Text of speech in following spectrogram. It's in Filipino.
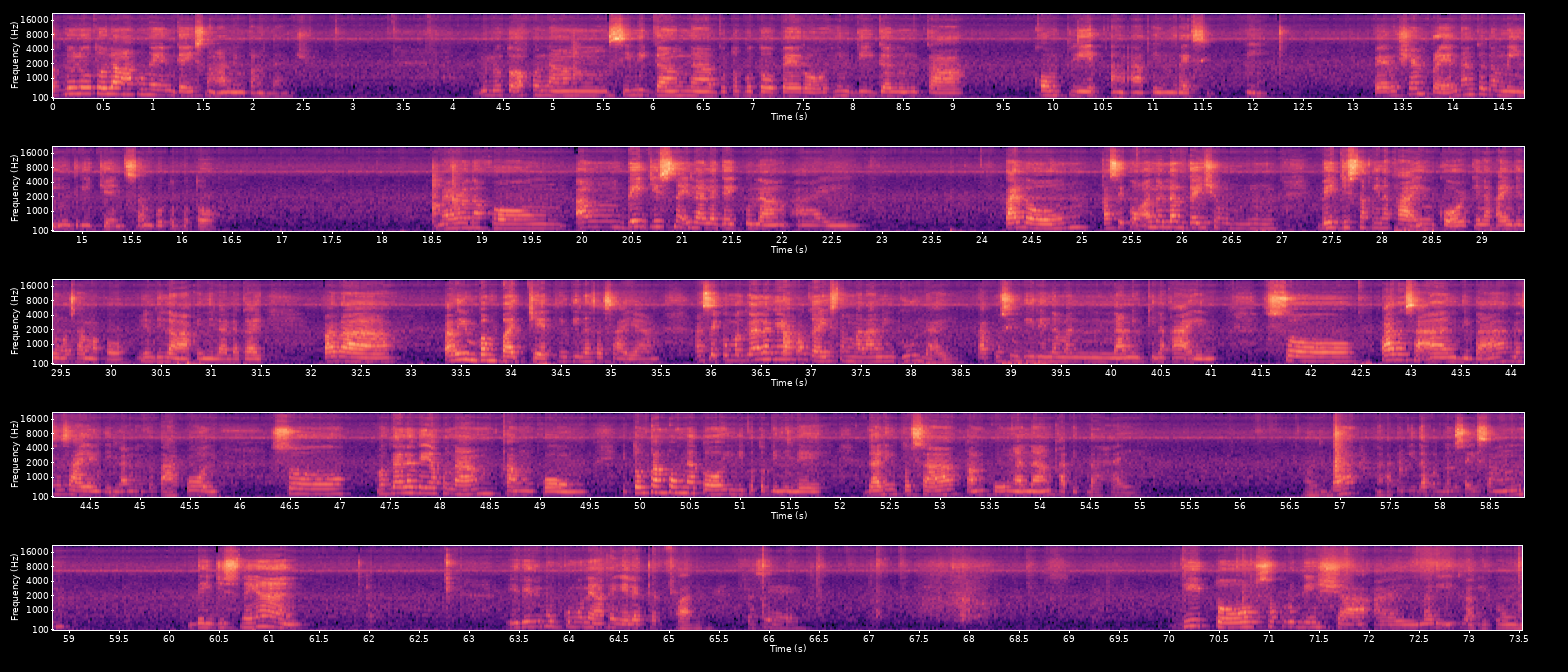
Magluluto lang ako ngayon guys ng aming pang lunch. Luluto ako ng sinigang na buto-buto pero hindi ganun ka complete ang aking recipe. Pero syempre, nandun ang main ingredients, ang buto-buto. Meron akong, ang veggies na ilalagay ko lang ay talong, kasi kung ano lang guys yung veggies na kinakain ko or kinakain din ng kasama ko, yun din lang akin nilalagay. Para, para yung bang budget, hindi nasasayang. Kasi kung maglalagay ako guys ng maraming gulay, tapos hindi rin naman namin kinakain, so, para saan, di ba? Nasasayang din lang, natatapon. So, maglalagay ako ng kangkong. Itong kangkong na to, hindi ko to binili. Galing to sa kangkungan ng kapitbahay. O, di ba? Nakatipid ako dun sa isang veggies na yan. I-remove ko muna yung aking electric fan. Kasi, dito sa probinsya ay maliit lang itong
